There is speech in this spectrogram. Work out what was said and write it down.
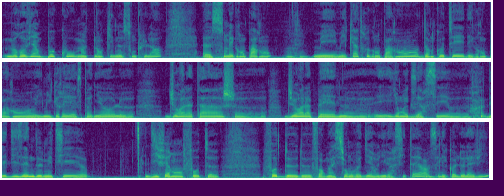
me revient beaucoup maintenant qu'ils ne sont plus là. Euh, ce sont mes grands-parents, mhm. mes, quatre grands-parents. D'un côté, des grands-parents euh, immigrés espagnols, durs à la tâche, durs à la peine, ayant exercé des dizaines de métiers différents, faute faute de, formation, on va dire, universitaire. Hein, c'est mhm. l'école de la vie.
